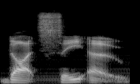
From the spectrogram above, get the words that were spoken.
podgo.co.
